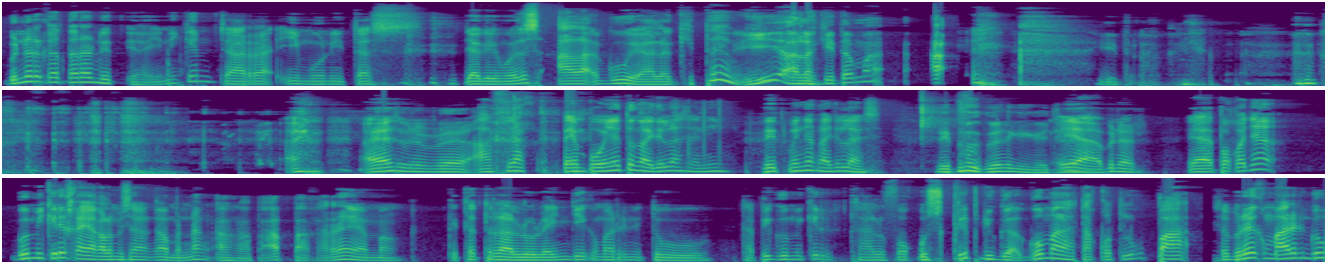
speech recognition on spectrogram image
bener kata Radit, ya ini kan cara imunitas jaga imunitas ala gue, ala kita. ya Iya, ala kita mah ah, gitu. Ayah sebenarnya abstrak, temponya tuh nggak jelas anjing, ritmenya nggak jelas. Ritme gue lagi nggak jelas. Iya bener. Ya pokoknya gue mikirnya kayak kalau misalnya nggak menang, ah nggak apa-apa karena ya emang kita terlalu lenje kemarin itu. Tapi gue mikir terlalu fokus skrip juga, gue malah takut lupa. Sebenarnya kemarin gue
